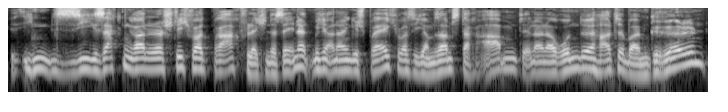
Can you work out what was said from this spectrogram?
Sie sagten gerade das Stichwort Brachflächen. Das erinnert mich an ein Gespräch, was ich am Samstagabend in einer Runde hatte beim Grillen.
